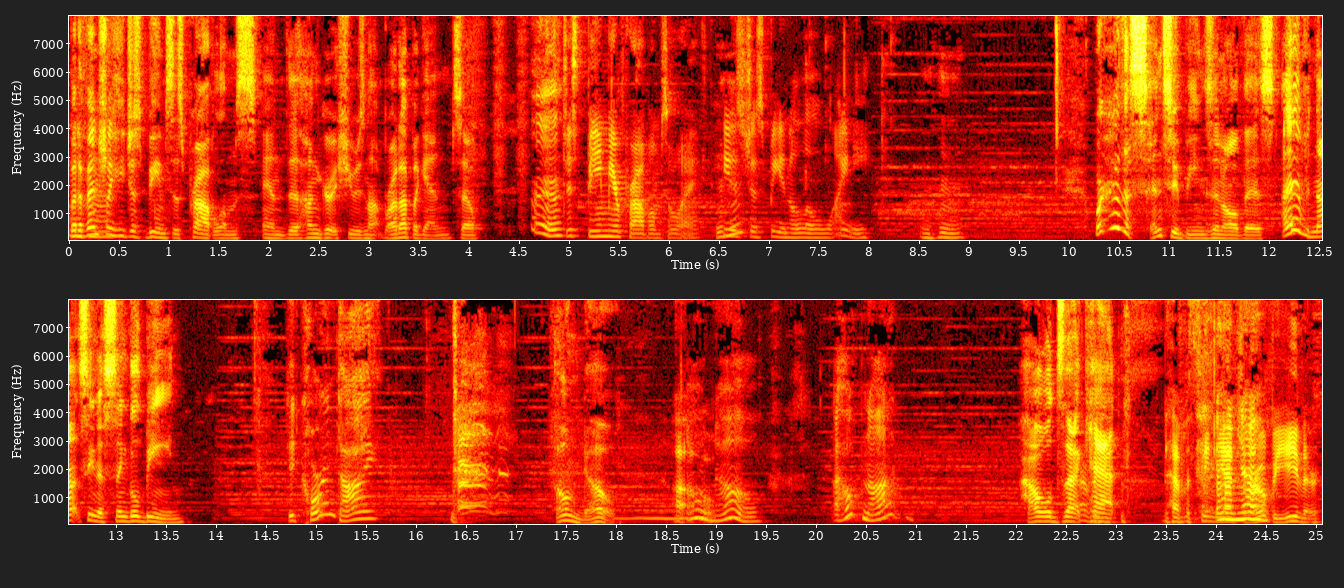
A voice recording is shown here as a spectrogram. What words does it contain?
But mm-hmm. eventually he just beams his problems and the hunger issue is not brought up again. So, eh. Just beam your problems away. He was mm-hmm. just being a little whiny. Mm-hmm. where are the senzu beans in all this? I have not seen a single bean. Did Korin die? oh no. Oh Uh-oh. no. I hope not. How old's that cat? Haven't seen Oh, no. Either.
